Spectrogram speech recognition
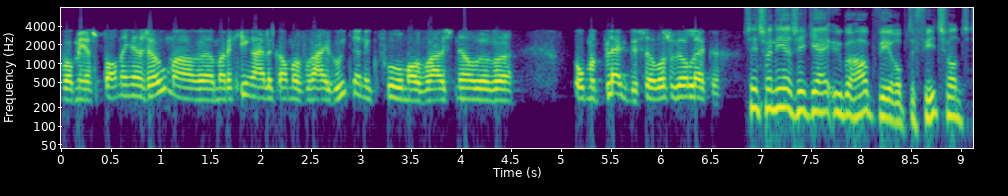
wat meer spanning en zo. Maar, maar dat ging eigenlijk allemaal vrij goed. En ik voel me al vrij snel weer op mijn plek. Dus dat was wel lekker. Sinds wanneer zit jij überhaupt weer op de fiets? Want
